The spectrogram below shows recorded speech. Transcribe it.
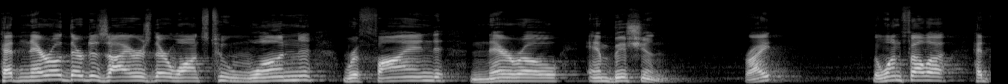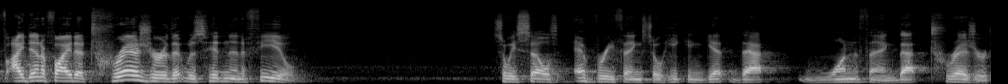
had narrowed their desires, their wants to one refined, narrow ambition, right? The one fella had identified a treasure that was hidden in a field. So he sells everything so he can get that one thing, that treasure.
